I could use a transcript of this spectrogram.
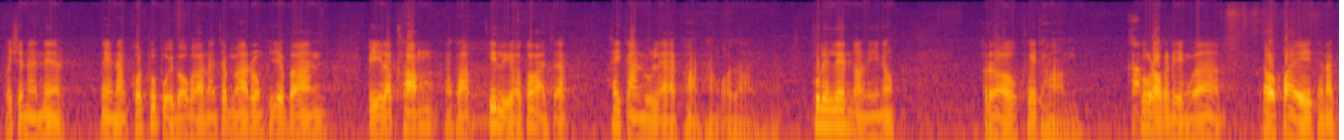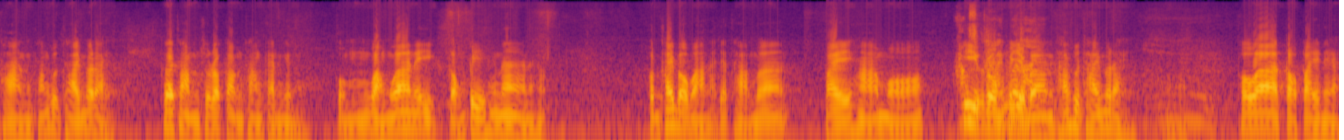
เพราะฉะนั้นเนี่ยในอนาคตผู้ป่วยเบาหวานอาจจะมาโรงพยาบาลปีละครั้งนะครับ ที่เหลือก็อาจจะให้การดูแลผ่านทางออนไลน์นะครับพูดเล่นๆตอนนี้เนาะ เราเคยถามครับพวกเรากันเองว่าเราไปธนาคารครั้งสุดท้ายเมื่อไหร่ เพื่อทำธุรกรรมทางการเงิน ผมหวังว่าในอีก 2 ปีข้างหน้านะครับคนไข้เบาหวานอาจจะถามว่าไปหาหมอที่โรงพยาบาลครั้งสุดท้ายเมื่อไหร่นะครับเพราะว่าต่อไปเนี่ย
